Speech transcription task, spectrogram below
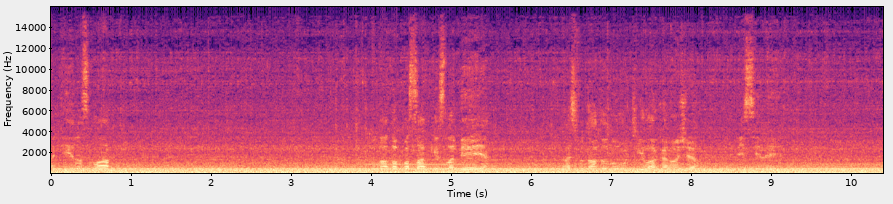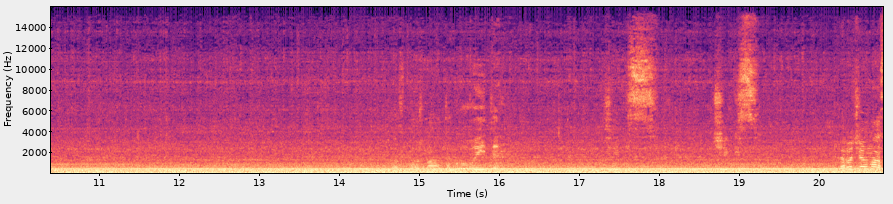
Такий розклад. Туди до посадки слабее, а сюди до наутила, короче, веселее. Зараз можна таку вийти. Чикс. Чикс. Коротше, у нас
